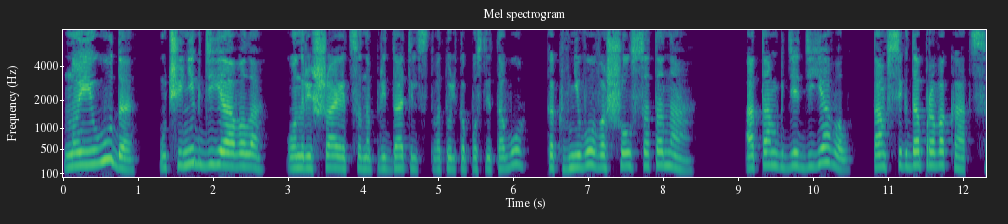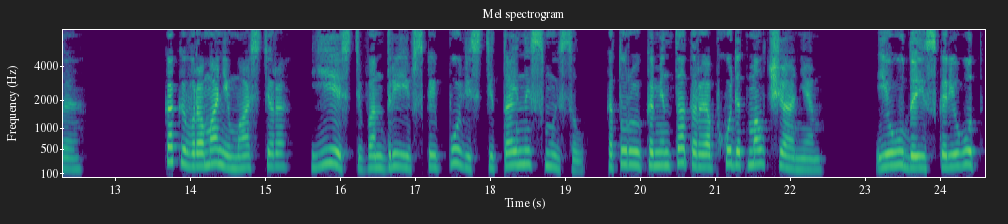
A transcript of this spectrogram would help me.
Но Иуда – ученик дьявола, он решается на предательство только после того, как в него вошел сатана. А там, где дьявол, там всегда провокация. Как и в романе «Мастера», есть в Андреевской повести тайный смысл, которую комментаторы обходят молчанием. Иуда Искариот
